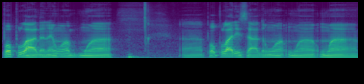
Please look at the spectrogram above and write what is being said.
populada, né? uma, uma uh, popularizada, uma, uma, uma,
